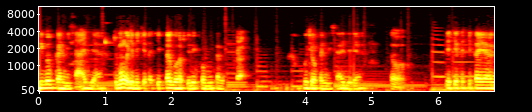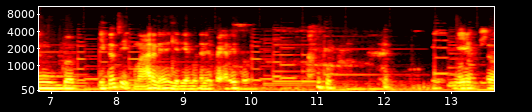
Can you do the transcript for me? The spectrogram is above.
jadi gue pengen bisa aja. Cuma nggak jadi cita-cita gue harus jadi komiker enggak gue coba pengen bisa aja ya. Tuh ya cita-cita yang gue itu sih kemarin ya jadi anggota DPR itu. Gitu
